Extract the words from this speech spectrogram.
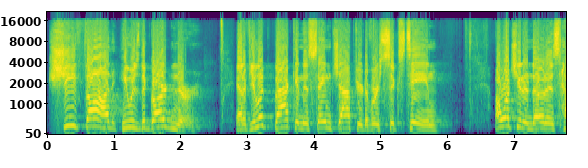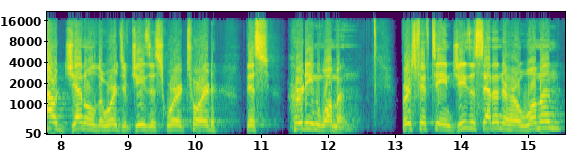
She thought he was the gardener. And if you look back in this same chapter to verse 16, I want you to notice how gentle the words of Jesus were toward this hurting woman. Verse 15 Jesus said unto her, Woman,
